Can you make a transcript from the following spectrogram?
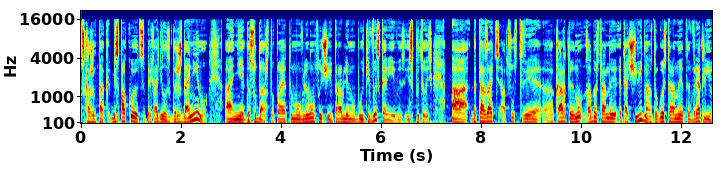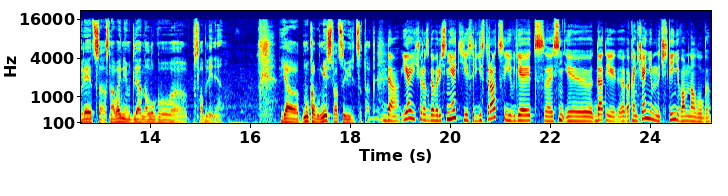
скажем так, беспокоиться приходилось гражданину, а не государству. Поэтому в любом случае проблему будете вы скорее испытывать. А доказать отсутствие э, карты, ну, с одной стороны, это очевидно, а с другой стороны, это вряд ли является основанием для налогового послабления. Я, ну, как бы, мне ситуация видится так. Да, я еще раз говорю, снятие с регистрации является э, датой э, окончанием начисления вам налога.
